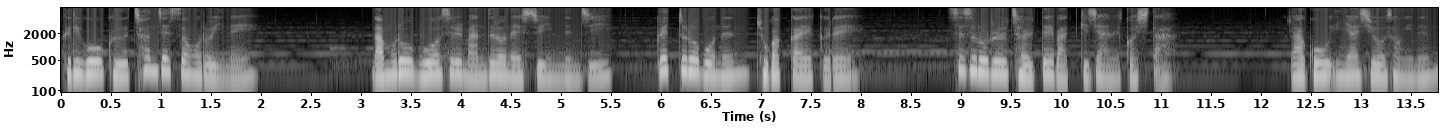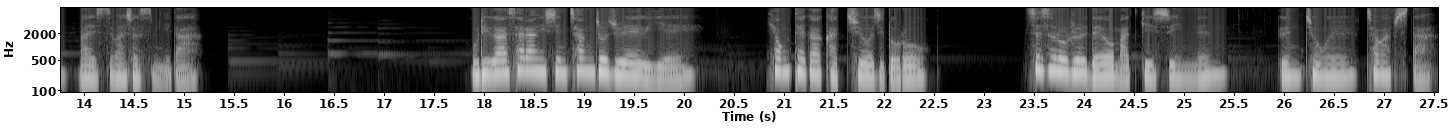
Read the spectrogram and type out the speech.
그리고 그 천재성으로 인해 나무로 무엇을 만들어낼 수 있는지 꿰뚫어 보는 조각가의 글에 스스로를 절대 맡기지 않을 것이다. 라고 이냐시오 성인은 말씀하셨습니다. 우리가 사랑이신 창조주에 의해 형태가 갖추어지도록 스스로를 내어 맡길 수 있는 은총을 청합시다.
